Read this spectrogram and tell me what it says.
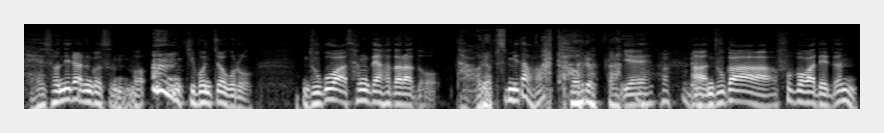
대선이라는 것은 뭐 기본적으로 누구와 상대하더라도 다 어렵습니다. 다 어렵다. 예. 네. 아, 누가 후보가 되든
